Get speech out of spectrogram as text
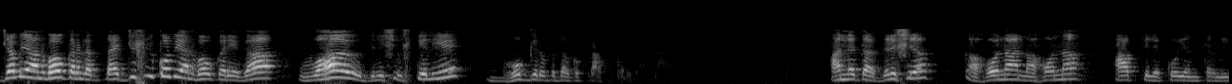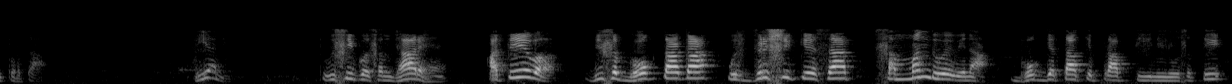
जब यह अनुभव करने लगता है, जिसको भी अनुभव करेगा, वह दृश्य उसके लिए भोग्य रूपता को प्राप्त कर जाता है। अन्यथा दृश्य का होना, न होना, आपके लिए कोई अंतर नहीं पड़ता। या नहीं? तो उसी को समझा रहे हैं। अतएव जिस भोक्ता का उस दृश्य के साथ संबंध हुए बिना भोग्यता की प्राप्ति नहीं हो सकती,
